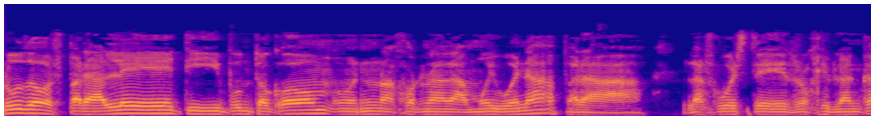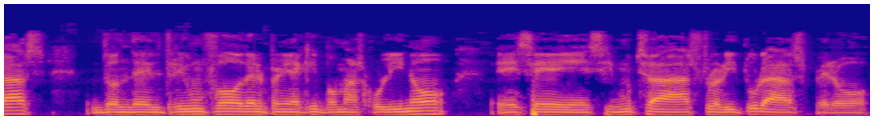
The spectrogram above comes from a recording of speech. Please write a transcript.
Saludos para leti.com en una jornada muy buena para las huestes rojiblancas, donde el triunfo del primer equipo masculino, ese, sin muchas florituras, pero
